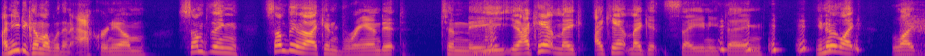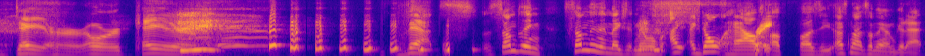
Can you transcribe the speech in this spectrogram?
I need to come up with an acronym, something, something that I can brand it to me. Mm-hmm. Yeah, I can't make, I can't make it say anything. you know, like, like dare or care. That's something, something that makes it memorable. I, I don't have right. a fuzzy. That's not something I'm good at.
